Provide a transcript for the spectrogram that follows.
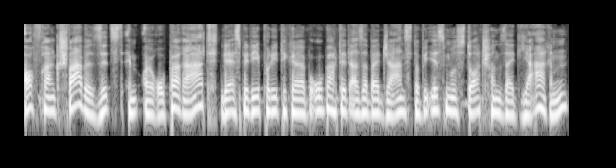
Auch Frank Schwabe sitzt im Europarat. Der SPD-Politiker beobachtet Aserbaidschans Lobbyismus dort schon seit Jahren.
